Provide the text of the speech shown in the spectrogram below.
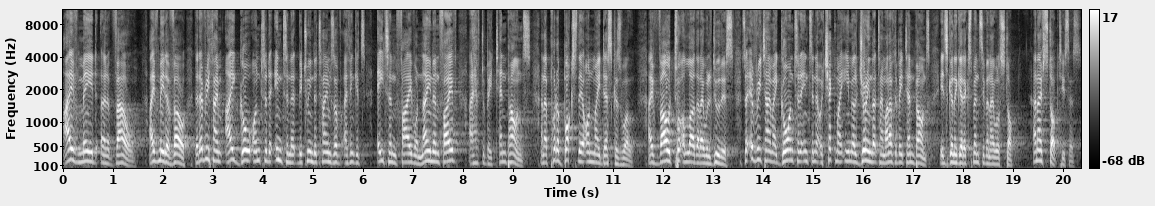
I've made a vow. I've made a vow that every time I go onto the internet between the times of, I think it's 8 and 5 or 9 and 5, I have to pay 10 pounds. And I put a box there on my desk as well. I vowed to Allah that I will do this. So every time I go onto the internet or check my email during that time, I'll have to pay 10 pounds. It's going to get expensive and I will stop. And I've stopped, he says.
